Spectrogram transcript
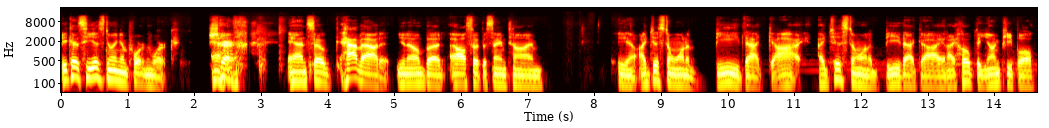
because he is doing important work. Sure. And, and so have at it, you know, but also at the same time, you know, I just don't want to be that guy. I just don't want to be that guy. And I hope that young people,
